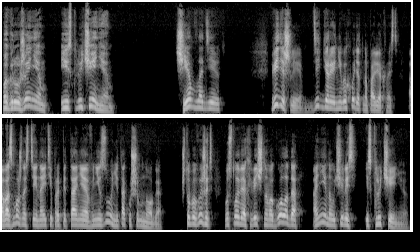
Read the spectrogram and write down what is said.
погружением и исключением. Чем владеют? Видишь ли, диггеры не выходят на поверхность, а возможностей найти пропитание внизу не так уж и много. Чтобы выжить в условиях вечного голода, они научились исключению.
